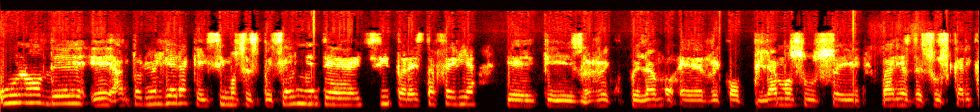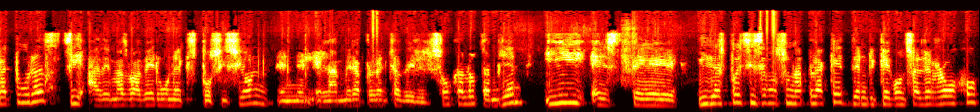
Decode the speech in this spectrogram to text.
Uno de eh, Antonio Elguera, que hicimos especialmente sí, para esta feria, eh, que recopilamos, eh, recopilamos sus, varias de sus caricaturas. Sí, además va a haber una exposición en, el, en la mera plancha del Zócalo también. Y este y después hicimos una plaqueta de Enrique González Rojo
